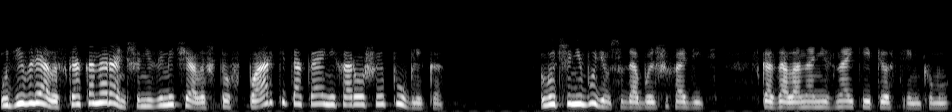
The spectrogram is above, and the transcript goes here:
удивлялась, как она раньше не замечала, что в парке такая нехорошая публика. «Лучше не будем сюда больше ходить», — сказала она Незнайке и Пестренькому.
